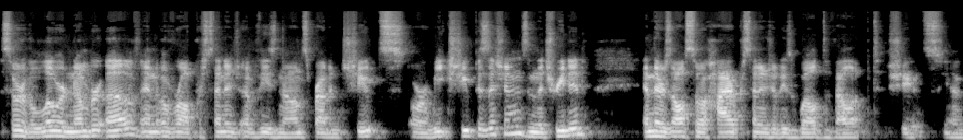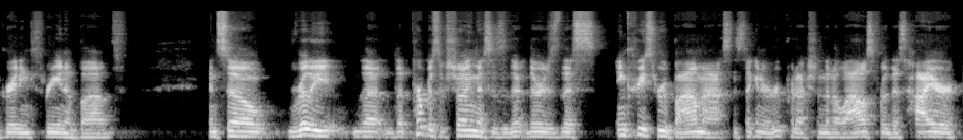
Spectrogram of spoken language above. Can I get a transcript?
sort of a lower number of and overall percentage of these non-sprouted shoots or weak shoot positions in the treated, and there's also a higher percentage of these well-developed shoots, you know, grading three and above. And so, really, the the purpose of showing this is that there's this increased root biomass and secondary root production that allows for this higher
